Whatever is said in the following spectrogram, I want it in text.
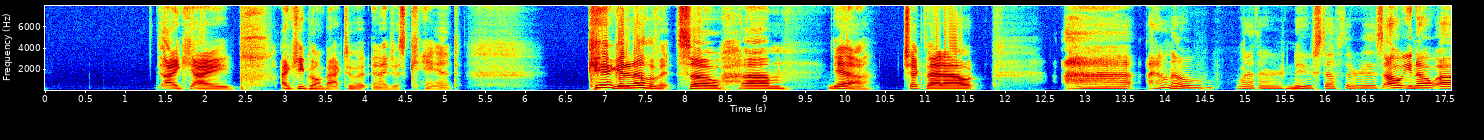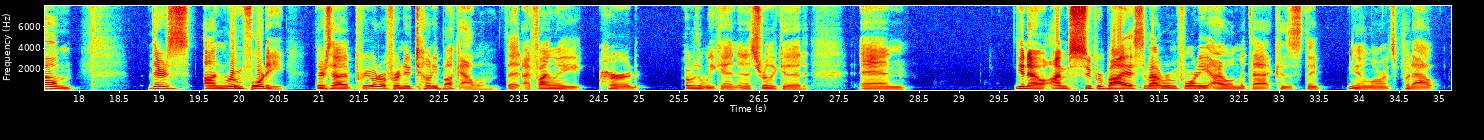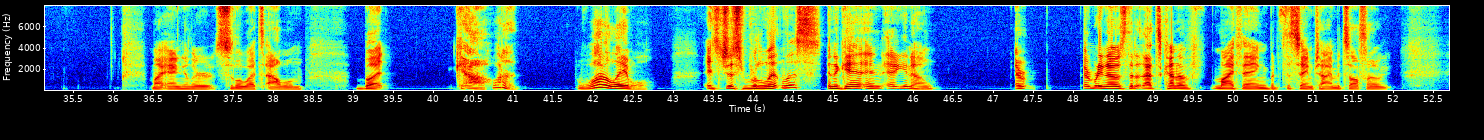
I I I keep going back to it, and I just can't can't get enough of it. So um, yeah, check that out. Uh, I don't know what other new stuff there is? Oh, you know, um, there's on Room 40, there's a pre-order for a new Tony Buck album that I finally heard over the weekend and it's really good. And you know, I'm super biased about Room 40. I will admit that cuz they, you know, Lawrence put out my Annular Silhouettes album, but god, what a what a label it's just relentless. And again, and uh, you know, everybody knows that that's kind of my thing, but at the same time, it's also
